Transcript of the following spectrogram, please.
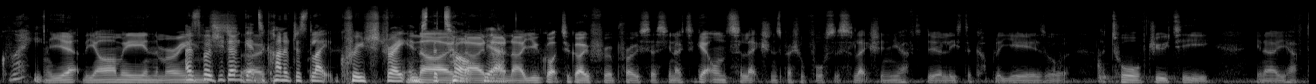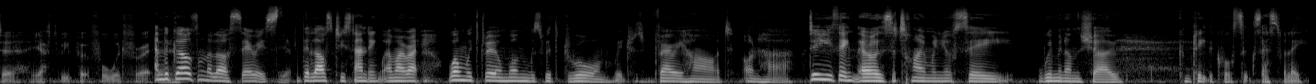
Great. Yeah, the army and the marines. I suppose you don't get to kind of just like cruise straight into no, the top. no, yeah. no, no. You've got to go through a process. You know, to get on selection, special forces selection, you have to do at least a couple of years or a tour of duty. You know, you have to you have to be put forward for it. And the girls on the last series, the last two standing, am I right? One withdrew and one was withdrawn, which was very hard on her. Do you think there is a time when you'll see women on the show complete the course successfully?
